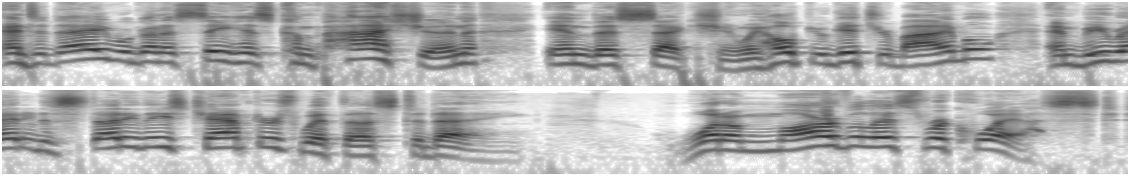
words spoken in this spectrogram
and today we're going to see His compassion in this section. We hope you'll get your Bible and be ready to study these chapters with us today. What a marvelous request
